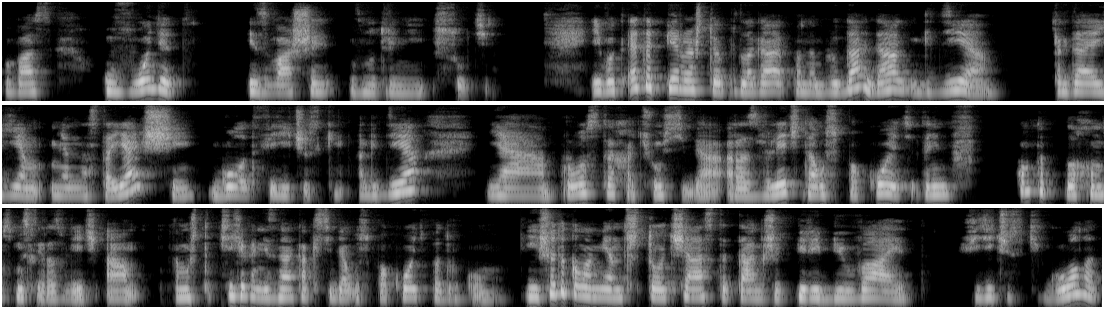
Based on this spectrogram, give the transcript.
вас уводит из вашей внутренней сути. И вот это первое, что я предлагаю понаблюдать, да, где когда я ем, у меня настоящий голод физический, а где я просто хочу себя развлечь, да, успокоить. Это не в каком-то плохом смысле развлечь, а потому что психика не знает, как себя успокоить по-другому. И еще такой момент, что часто также перебивает физический голод,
